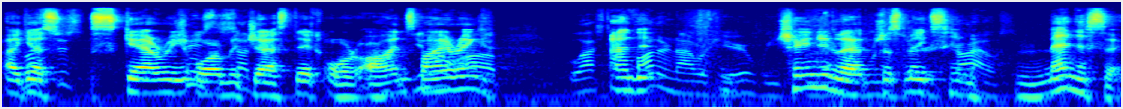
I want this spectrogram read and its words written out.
I guess, just scary or the subject. majestic or awe-inspiring. You know, uh, and it- and I were here, we Changing that just makes him trials. menacing.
